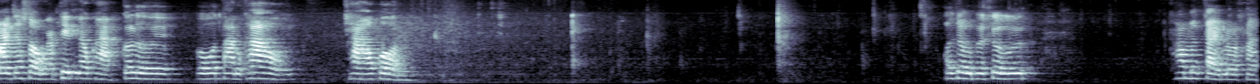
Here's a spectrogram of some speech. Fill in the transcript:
มาจะสองอาทิตย์แล้วค่ะ ก็เลย โอ้ทานข้าว เช้าก่อน ก็เดินไปซื้อข้าวมันไก่มาค่ะ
